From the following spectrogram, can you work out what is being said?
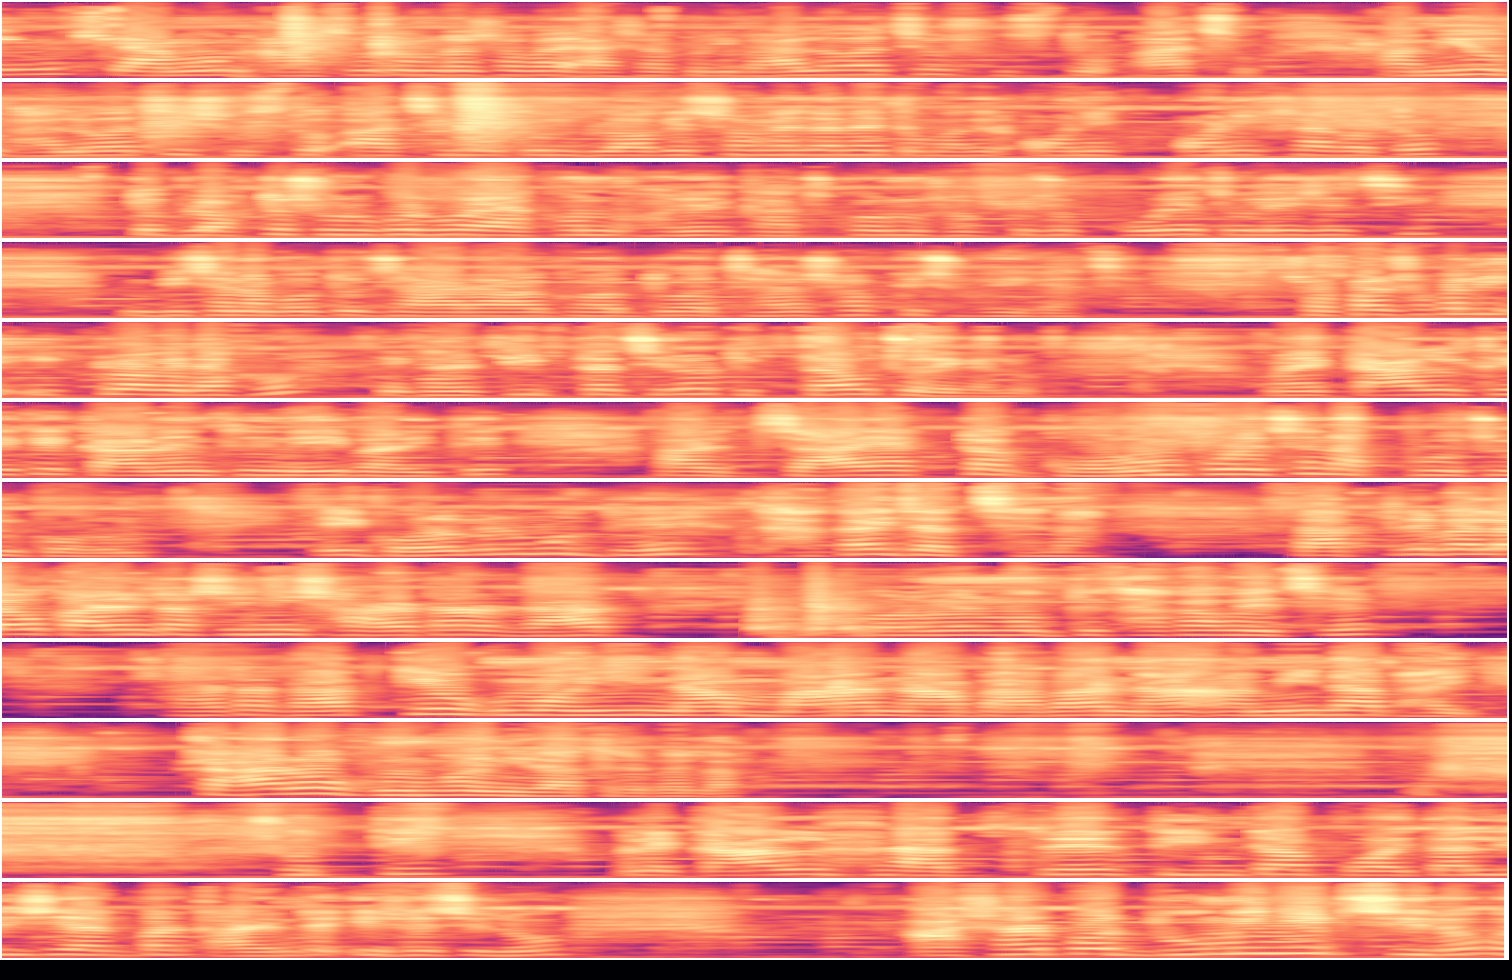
Morning কেমন আছো তোমরা সবাই? আশা করি ভালো আছো, সুস্থ আছো। আমিও ভালো আছি, সুস্থ আছি। নতুন ব্লগের সঙ্গে জানাই তোমাদের অনেক অনেক স্বাগত। তো ব্লগটা শুরু করব এখন, ঘরের কাজকর্ম সব কিছু করে চলে এসেছি। বিছানাপত্র, ঝাড়া ঘর দুয়ার ঝাড়া সব কিছু হয়ে গেছে। সকাল সকালে একটু আগে দেখো, এখানে টিপটা ছিল, টিপটাও চলে গেল। মানে কাল থেকে কারেন্ট নেই বাড়িতে। আর যা একটা গরম পড়েছে না, প্রচুর গরম। এই গরমের মধ্যে থাকাই যাচ্ছে না। রাত্রেবেলাও কারেন্ট আসেনি, সারাটা রাত গরমের মধ্যে থাকা হয়েছে। সারাটা রাত কেউ ঘুমায়নি, না মা, না বাবা, না আমি, না ভাই। কারও ঘুম হয়নি রাতের বেলা। সত্যি মানে কাল রাত্রের তিনটা পঁয়তাল্লিশে একবার কারেন্টটা এসেছিল। আসার পর দু মিনিট ছিল।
